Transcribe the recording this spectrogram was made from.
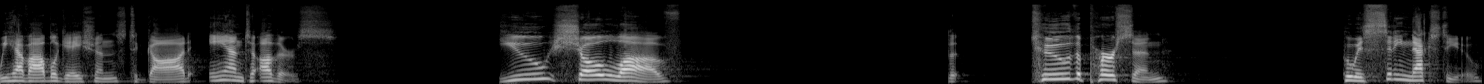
we have obligations to God and to others. You show love to the person who is sitting next to you.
